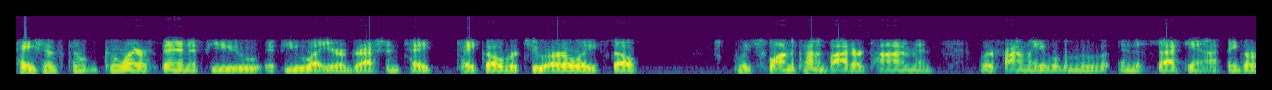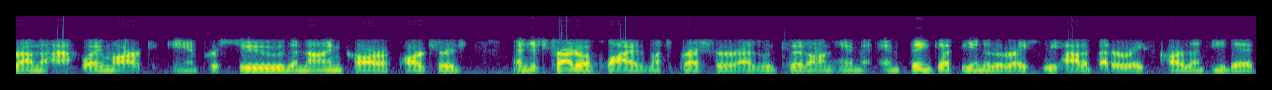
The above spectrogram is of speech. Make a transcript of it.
patience can, can wear thin if you if you let your aggression take take over too early. So we just wanted to kind of bide our time, and we were finally able to move into second. I think around the halfway mark and pursue the nine car of Partridge, and just try to apply as much pressure as we could on him, and think at the end of the race we had a better race car than he did.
